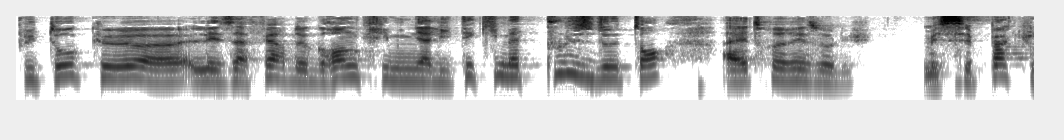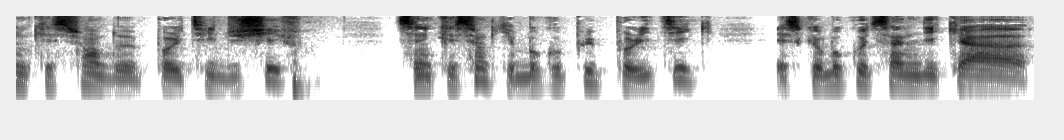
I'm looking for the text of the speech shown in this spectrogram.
plutôt que euh, les affaires de grande criminalité qui mettent plus de temps à être résolues. Mais ce n'est pas qu'une question de politique du chiffre. C'est une question qui est beaucoup plus politique. Et ce que beaucoup de syndicats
